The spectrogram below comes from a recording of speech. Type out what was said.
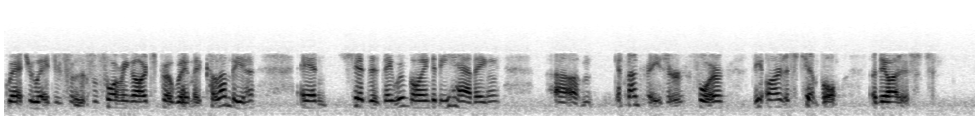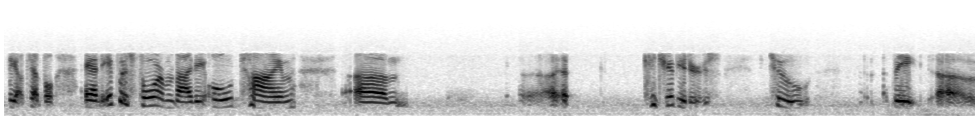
graduated from the Performing Arts program at Columbia, and said that they were going to be having um, a fundraiser for the Artist Temple, or the Artist yeah, Temple. And it was formed by the old time um, uh, contributors to the uh,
